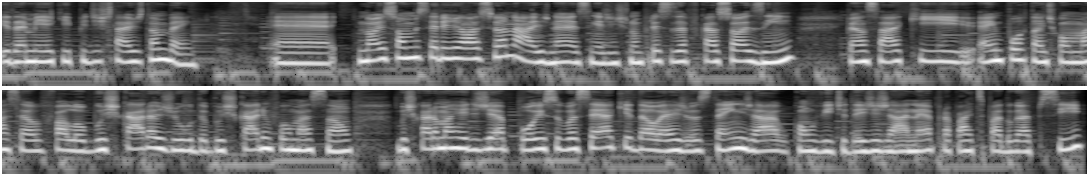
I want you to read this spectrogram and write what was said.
e da minha equipe de estágio também. É, nós somos seres relacionais, né? Assim, a gente não precisa ficar sozinho. Pensar que é importante, como o Marcelo falou, buscar ajuda, buscar informação, buscar uma rede de apoio. Se você é aqui da UERJ, você tem já o convite desde já, né, para participar do GAPSI.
